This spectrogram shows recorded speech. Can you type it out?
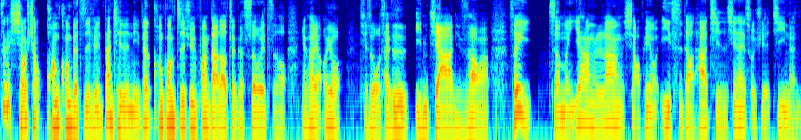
这个小小框框的资讯，但其实你这个框框资讯放大到整个社会之后，你发现，哎呦，其实我才是赢家，你知道吗？所以，怎么样让小朋友意识到他其实现在所学技能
